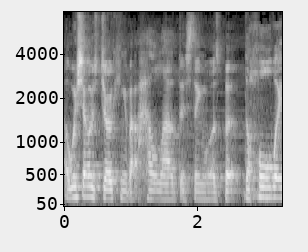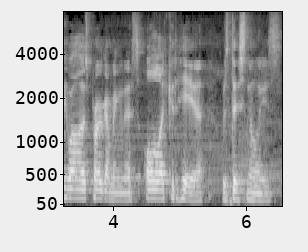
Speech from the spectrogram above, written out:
I wish I was joking about how loud this thing was, but the whole way while I was programming this, all I could hear was this noise.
